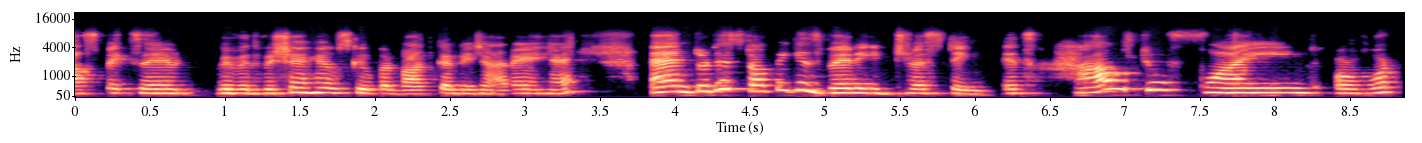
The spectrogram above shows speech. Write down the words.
एस्पेक्ट्स है, विविध विषय हैं, उसके ऊपर बात करने जा रहे हैं। And today's topic is very interesting it's how to find और what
